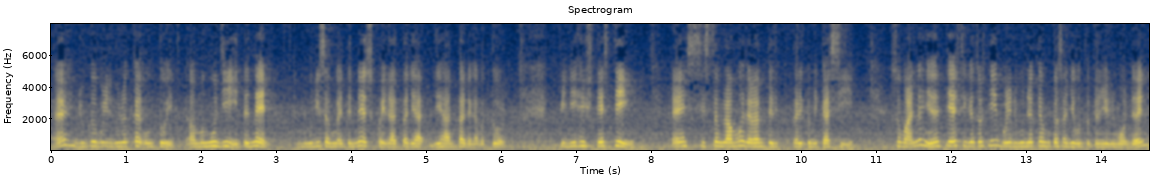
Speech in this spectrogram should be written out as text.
eh juga boleh digunakan untuk uh, menguji internet, menguji sambungan internet supaya data di, dihantar dengan betul. PDH testing eh sistem lama dalam telekomunikasi. So maknanya TS300 ni boleh digunakan bukan saja untuk teknologi moden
